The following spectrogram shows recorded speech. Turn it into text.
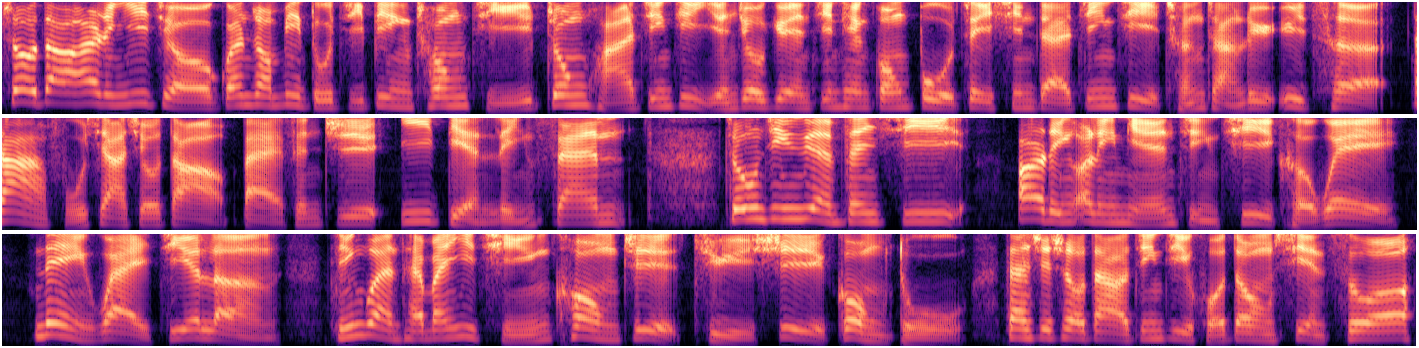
受到二零一九冠状病毒疾病冲击，中华经济研究院今天公布最新的经济成长率预测，大幅下修到百分之一点零三。中经院分析，二零二零年景气可谓。内外皆冷，尽管台湾疫情控制举世共睹，但是受到经济活动限缩，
